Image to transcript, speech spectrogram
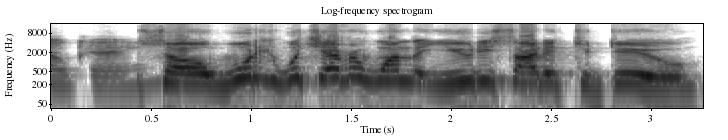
okay So what, whichever one that you decided to do,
